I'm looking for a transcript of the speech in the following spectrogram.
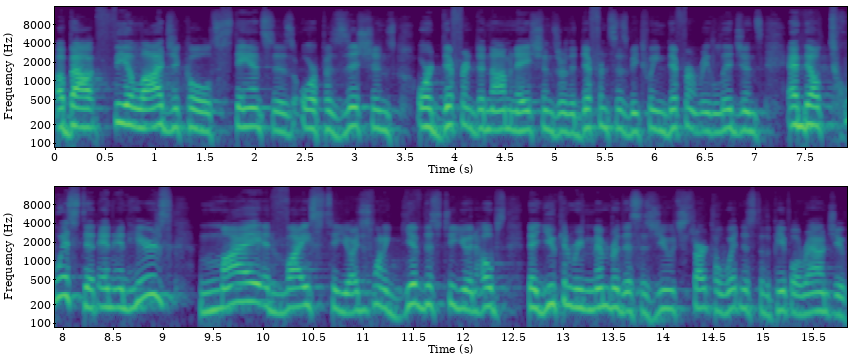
about theological stances or positions or different denominations or the differences between different religions, and they'll twist it. And, and here's my advice to you I just want to give this to you in hopes that you can remember this as you start to witness to the people around you.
